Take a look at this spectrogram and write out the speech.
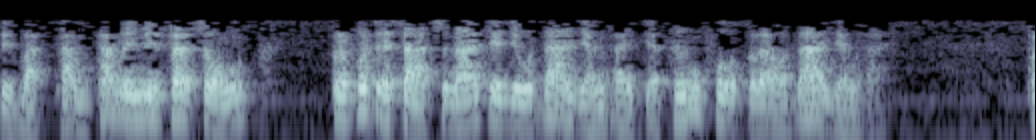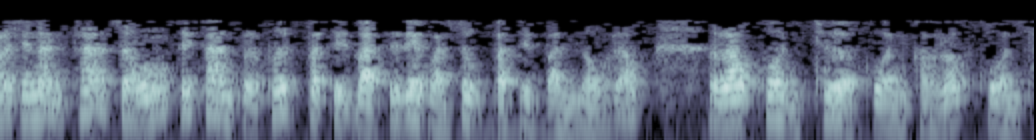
ฏิบัติธรรม ถ้าไม่มีพระสงฆ์พระพุทธศาสนาจะอยู่ได้อย่างไร จะถึงพวกเราได้อย่างไร เพราะฉะนั้นพระสงฆ์ที่ท่านประพฤติปฏิบัติที่เรียกว่าสุปฏิปันโนเราเราควรเชื่อควรเคารพควรท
